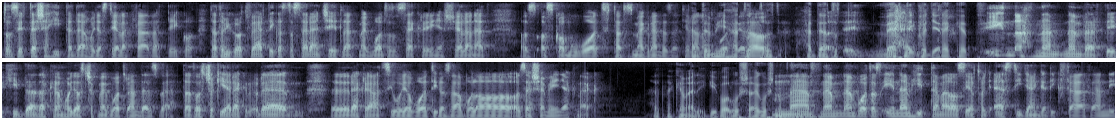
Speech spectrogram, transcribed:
azért te se hitted el, hogy azt tényleg felvették ott. Tehát amikor ott verték azt a szerencsétlent, meg volt az a szekrényes jelenet, az, az kamu volt. Tehát az megrendezett hát jelenet de mi? volt Hát, ott, például. ott, hát de hát ott verték a gyereket. Nem, nem verték, hidd el nekem, hogy az csak meg volt rendezve. Tehát az csak ilyen rek re rekreációja volt igazából a, az eseményeknek. Hát nekem eléggé valóságosnak Nem, tűnt. nem, nem volt az, én nem hittem el azért, hogy ezt így engedik felvenni,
